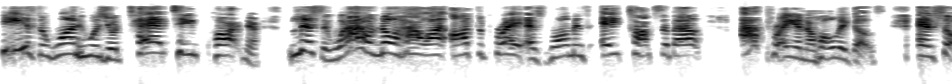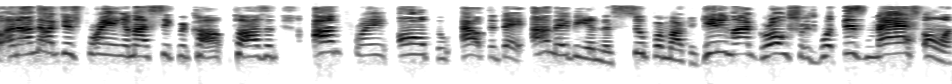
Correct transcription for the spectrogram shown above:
He is the one who is your tag team partner. Listen, when I don't know how I ought to pray, as Romans 8 talks about, I pray in the Holy Ghost. And so, and I'm not just praying in my secret closet. I'm praying all throughout the day. I may be in the supermarket getting my groceries with this mask on.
